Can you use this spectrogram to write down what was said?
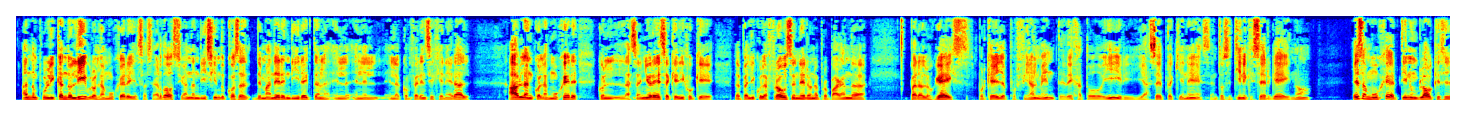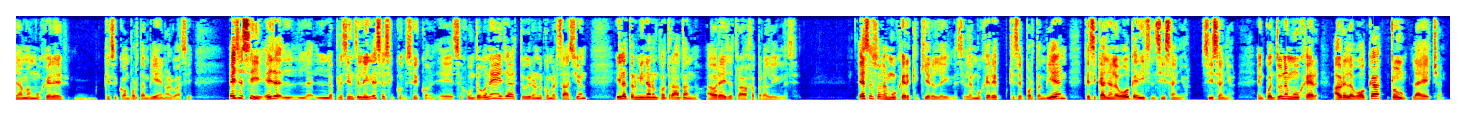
andan publicando libros las mujeres y el sacerdocio, andan diciendo cosas de manera indirecta en la, conferencia general, hablan con las mujeres, con la señora esa que dijo que la película Frozen era una propaganda para los gays, porque ella por finalmente deja todo ir y acepta quién es, entonces tiene que ser gay, ¿no? Esa mujer tiene un blog que se llama Mujeres que se comportan bien o algo así. Ella sí, ella, la, presidenta de la iglesia se, eh, se, juntó con ella, tuvieron una conversación y la terminaron contratando. Ahora ella trabaja para la iglesia. Esas son las mujeres que quiere la iglesia, las mujeres que se portan bien, que se callan la boca y dicen sí señor, sí señor. En cuanto una mujer abre la boca, ¡pum!, la echan.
